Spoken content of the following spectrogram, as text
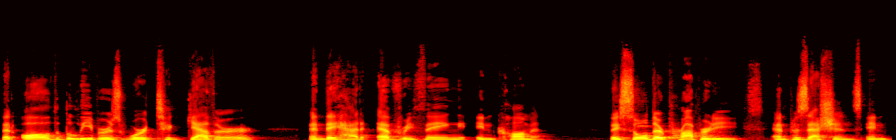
that all the believers were together and they had everything in common. They sold their property and possessions in,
